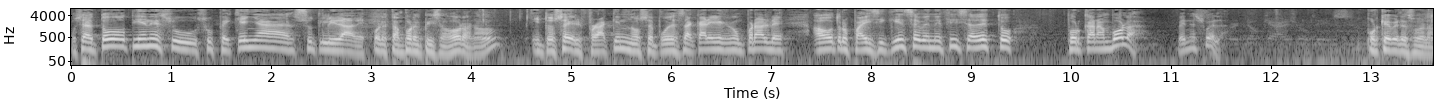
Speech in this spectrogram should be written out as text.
O sea, todo tiene sus pequeñas sutilidades. Bueno, están por el piso ahora, ¿no? Entonces el fracking no se puede sacar y hay que comprarle a otros países. ¿Y quién se beneficia de esto por carambola? Venezuela. ¿Por qué Venezuela?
